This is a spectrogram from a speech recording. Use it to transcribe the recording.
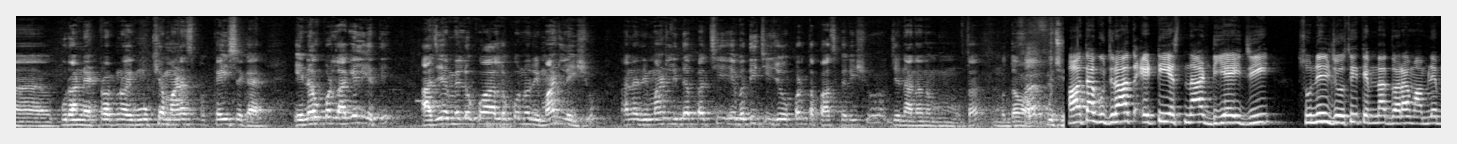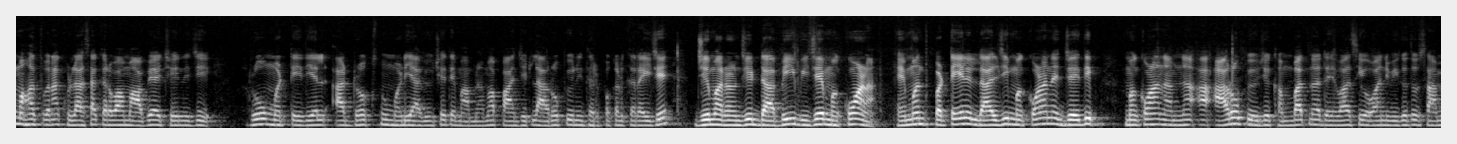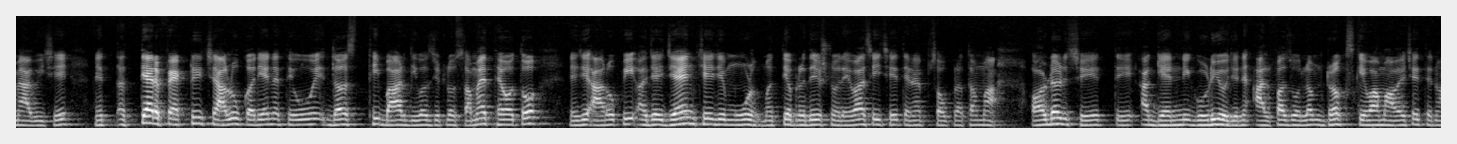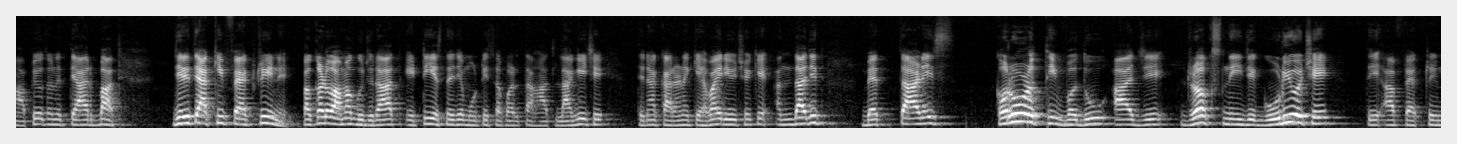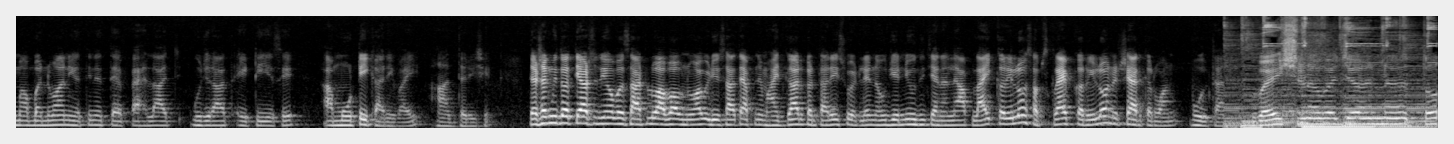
પૂરા નેટવર્કનો એક મુખ્ય માણસ કહી શકાય એના ઉપર લાગેલી હતી. આજે અમે લોકો આ લોકોનો રિમાન્ડ લઈશું અને રિમાન્ડ લીધા પછી એ બધી ચીજો ઉપર તપાસ કરીશું જે નાના નાના મોટા મુદ્દાઓ હતા ગુજરાત એટીએસના ડીઆઈજી સુનિલ જોશી તેમના દ્વારા મામલે મહત્વના ખુલાસા કરવામાં આવ્યા છે અને જે રો મટીરિયલ આ ડ્રગ્સનું મળી આવ્યું છે તે મામલામાં પાંચ જેટલા આરોપીઓની ધરપકડ કરાઈ છે, જેમાં રણજીત ડાભી, વિજય મકવાણા, હેમંત પટેલ, લાલજી મકવાણા અને જયદીપ મકવાણા નામના આ આરોપીઓ જે ખંભાતના રહેવાસી હોવાની વિગતો સામે આવી છે ને અત્યારે ફેક્ટરી ચાલુ કરી અને તેઓએ દસથી બાર દિવસ જેટલો સમય થયો હતો ને જે આરોપી અજય જૈન છે જે મૂળ મધ્યપ્રદેશનો રહેવાસી છે, તેણે સૌપ્રથમ ઓર્ડર છે તે આ ગેનની ગોળીઓ જેને આલ્ફાઝોલમ ડ્રગ્સ કહેવામાં આવે છે, તેનો આપ્યો હતો અને ત્યારબાદ જે રીતે આખી ફેક્ટરીને પકડવામાં ગુજરાત એટીએસને જે મોટી સફળતા હાથ લાગી છે, તેના કારણે કહેવાઈ રહ્યું છે કે અંદાજિત બેતાળીસ કરોડથી વધુ આ જે ડ્રગ્સની જે ગોળીઓ છે, તે આ ફેક્ટરીમાં બનવાની હતી ને તે પહેલાં જ ગુજરાત એટીએસે આ મોટી કાર્યવાહી હાથ ધરી છે. દર્શક મિત્રો, અત્યાર સુધીમાં બસ આટલું. આવા નવા વીડિયો સાથે આપણે માહિતગાર કરતા રહીશું. એટલે નવજે ન્યૂઝની ચેનલને આપ લાઈક કરી લો સબસ્ક્રાઇબ કરી લો અને શેર કરવાનું ભૂલતા નહીં. વૈષ્ણવજન તો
